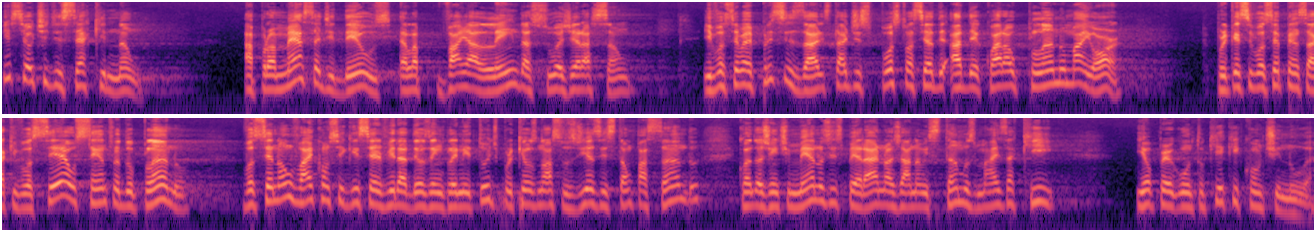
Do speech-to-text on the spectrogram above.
E se eu te disser que não? A promessa de Deus, ela vai além da sua geração. E você vai precisar estar disposto a se adequar ao plano maior. Porque se você pensar que você é o centro do plano, você não vai conseguir servir a Deus em plenitude, porque os nossos dias estão passando, quando a gente menos esperar, nós já não estamos mais aqui. E eu pergunto: o que que continua?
